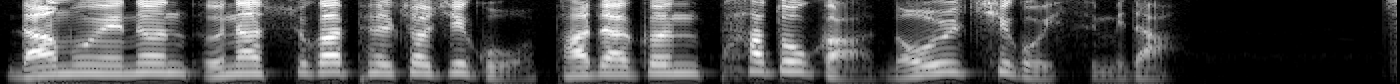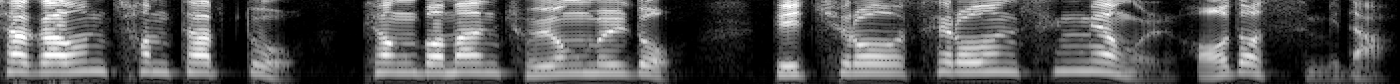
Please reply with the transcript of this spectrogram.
나무에는 은하수가 펼쳐지고 바닥은 파도가 너울치고 있습니다. 차가운 첨탑도 평범한 조형물도 빛으로 새로운 생명을 얻었습니다.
